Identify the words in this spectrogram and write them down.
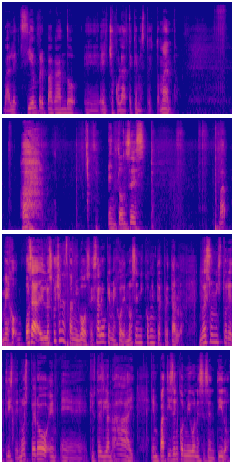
¿vale? Siempre pagando eh, el chocolate que me estoy tomando. Ah. Entonces, o sea, lo escuchan hasta mi voz, es algo que me jode, no sé ni cómo interpretarlo. No es una historia triste, no espero em, eh, que ustedes digan, ay, empaticen conmigo en ese sentido.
